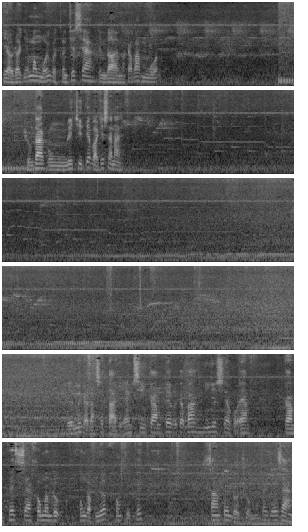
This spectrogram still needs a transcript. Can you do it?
hiểu được những mong muốn của từng chiếc xe, từng đời mà các bác muốn. Chúng ta cùng đi chi tiết vào chiếc xe này. Đến với cả đặt xe tải thì em xin cam kết với các bác những chiếc xe của em. Cam kết xe không đâm đụng, không gặp nước, không kỳ kích, sang tên đổi chủ một cách dễ dàng.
